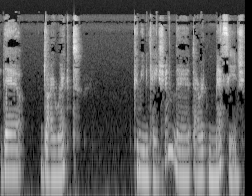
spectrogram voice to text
their direct communication, their direct message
